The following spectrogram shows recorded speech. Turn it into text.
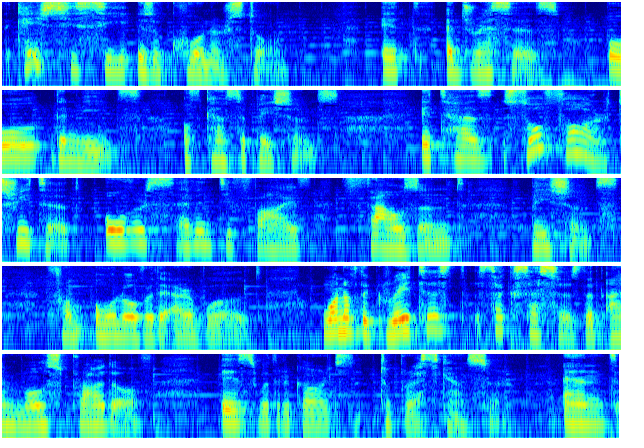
The KHCC is a cornerstone. It addresses all the needs of cancer patients. It has so far treated over 75,000 patients from all over the Arab world. One of the greatest successes that I'm most proud of is with regards to breast cancer and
